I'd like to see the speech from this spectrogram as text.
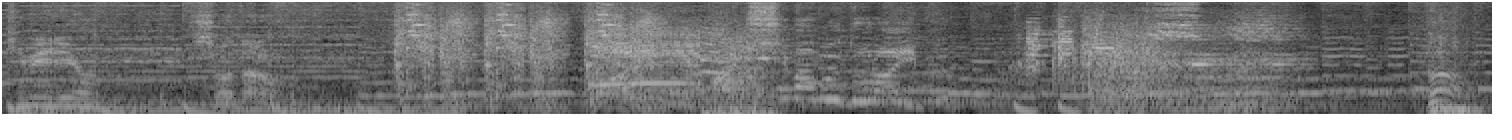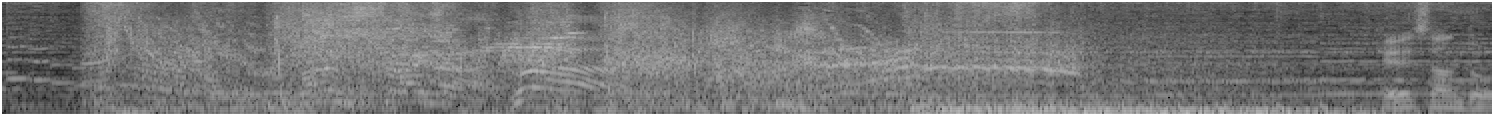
決めるよ翔太郎。マキシマムドライブ計算通り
